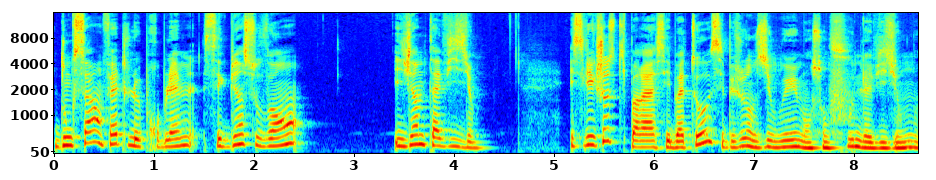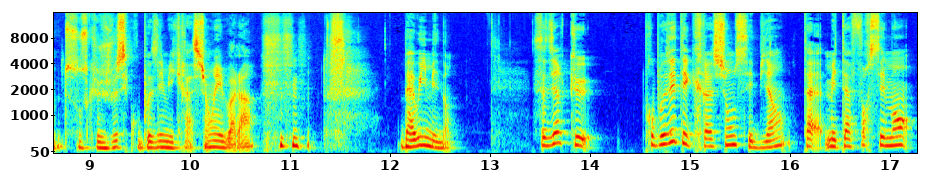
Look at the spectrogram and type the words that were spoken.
Donc ça, en fait, le problème, c'est que bien souvent, il vient de ta vision. Et c'est quelque chose qui paraît assez bateau, c'est quelque chose on se dit oui, mais on s'en fout de la vision, de toute façon ce que je veux c'est proposer mes créations et voilà. bah oui, mais non. C'est-à-dire que proposer tes créations c'est bien, mais t'as forcément,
